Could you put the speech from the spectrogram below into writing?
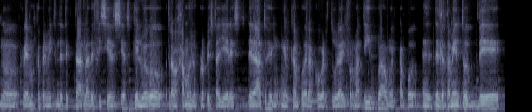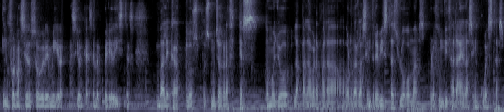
no, creemos que permiten detectar las deficiencias que luego trabajamos en los propios talleres de datos en, el campo de la cobertura informativa o en el campo eh, del tratamiento de información sobre migración que hacen los periodistas. Vale, Carlos, pues muchas gracias. Tomo yo la palabra para abordar las entrevistas, luego más profundizará en las encuestas.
